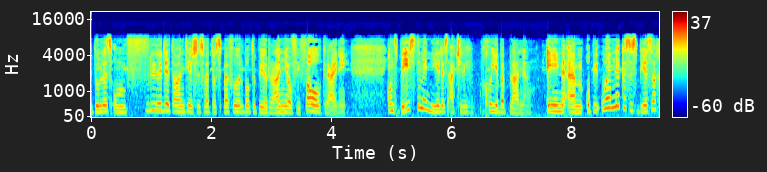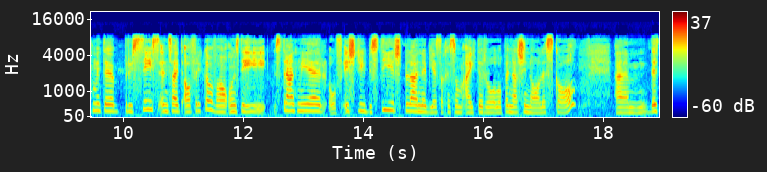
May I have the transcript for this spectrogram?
bedoel is om vloede te hanteer soos wat ons byvoorbeeld op die Oranje of die Vaal kry nie. Ons beste manier is actually goeie beplanning. En um op die oomblik is ons besig met 'n proses in Suid-Afrika waar ons die strandmeer of estuary bestuursplanne besig is om uit te rol op 'n nasionale skaal. Um dit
